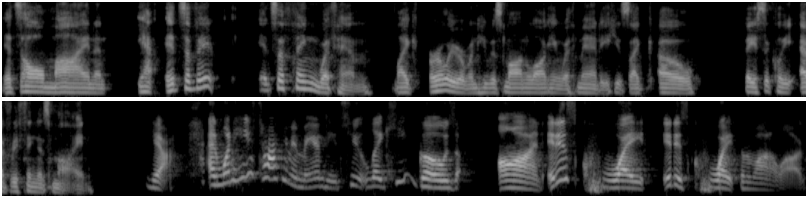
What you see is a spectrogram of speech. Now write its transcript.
it's all mine. And yeah, it's a very it's a thing with him. Like earlier when he was monologuing with Mandy, he's like, oh, basically everything is mine. Yeah. And when he's talking to Mandy too, like he goes on. It is quite it is quite the monologue.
